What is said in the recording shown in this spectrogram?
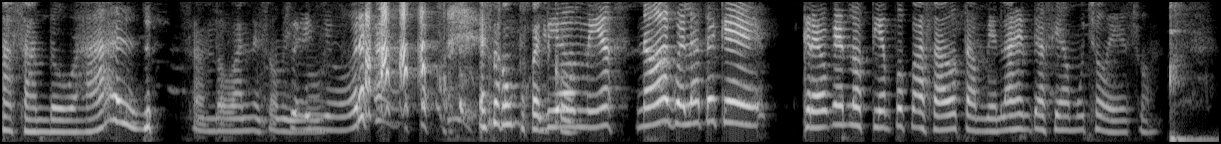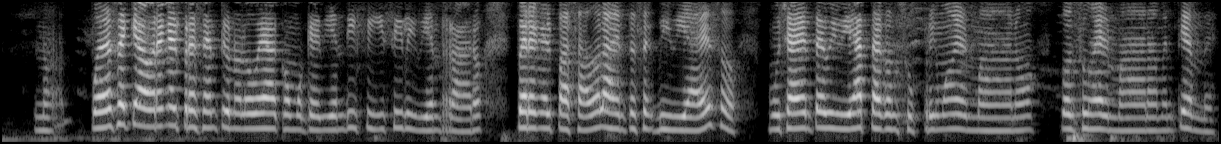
a Sandoval. Sandoval, eso mismo. Señora. Eso es un puerco. Dios mío. No, acuérdate que creo que en los tiempos pasados también la gente hacía mucho eso. No, puede ser que ahora en el presente uno lo vea como que bien difícil y bien raro, pero en el pasado la gente se vivía eso. Mucha gente vivía hasta con sus primos hermanos, con sus hermanas, ¿me entiendes?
